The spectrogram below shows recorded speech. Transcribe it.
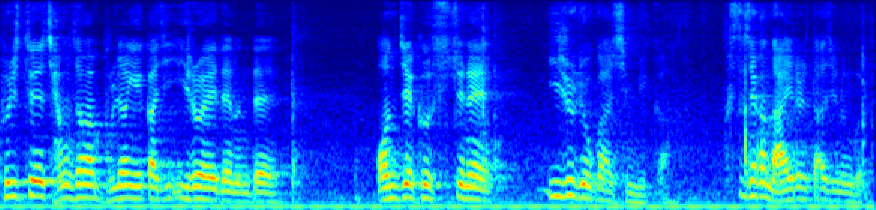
그리스도의 장성한 분량에까지 이뤄야 되는데 언제 그 수준에 이르려고 하십니까? 그래서 제가 나이를 따지는 거예요.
